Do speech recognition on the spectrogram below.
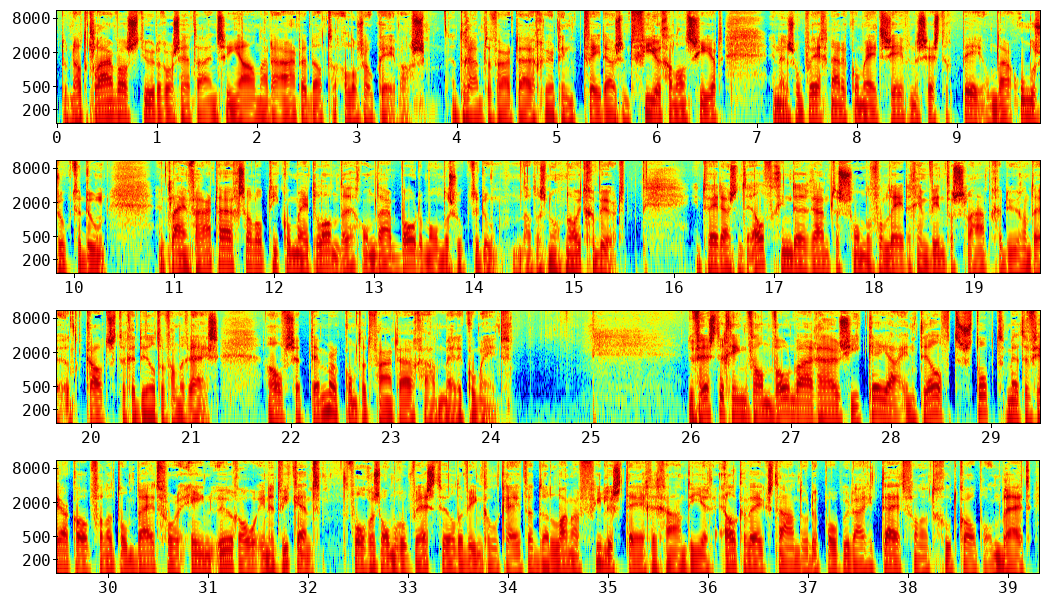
Toen dat klaar was stuurde Rosetta een signaal naar de aarde dat alles oké was. Het ruimtevaartuig werd in 2004 gelanceerd... en is op weg naar de komeet 67P om daar onderzoek te doen. Een klein vaartuig zal op die komeet landen om daar bodemonderzoek te doen. Dat is nog nooit gebeurd. In 2011 ging de ruimtesonde volledig in winterslaap... gedurende het koudste gedeelte van de reis. Half september komt het vaartuig aan bij de komeet. De vestiging van woonwagenhuis IKEA in Delft stopt met de verkoop van het ontbijt voor 1 euro in het weekend. Volgens Omroep West wil de winkelketen de lange files tegengaan die er elke week staan door de populariteit van het goedkope ontbijt.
